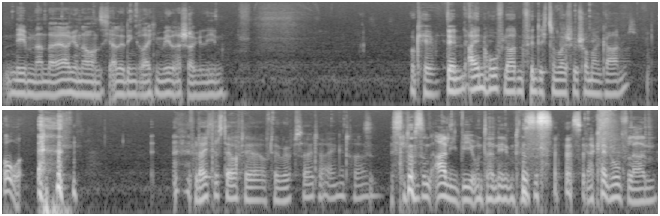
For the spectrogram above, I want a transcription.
nebeneinander, ja genau, und sich alle den gleichen Mähdrescher geliehen. Okay, den einen Hofladen finde ich zum Beispiel schon mal gar nicht. Oh. Vielleicht ist der auf der, auf der Webseite eingetragen. Ist nur so ein Alibi-Unternehmen. Das ist, das ist gar kein Hofladen.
